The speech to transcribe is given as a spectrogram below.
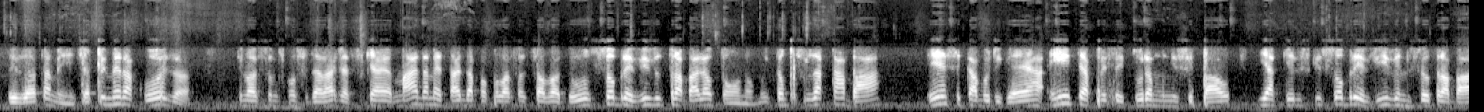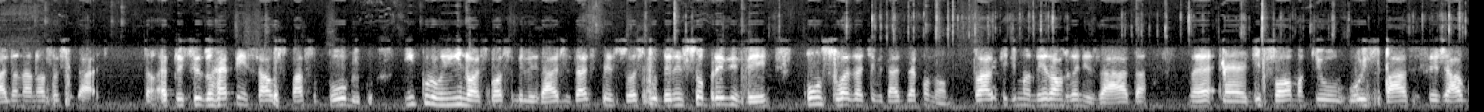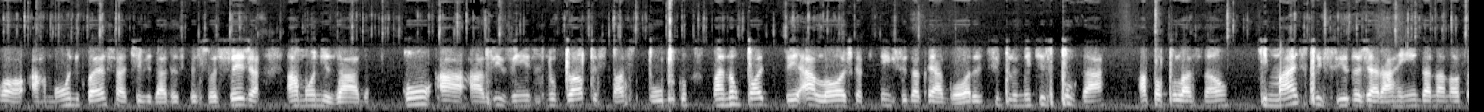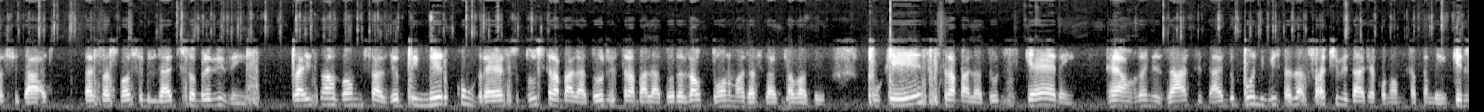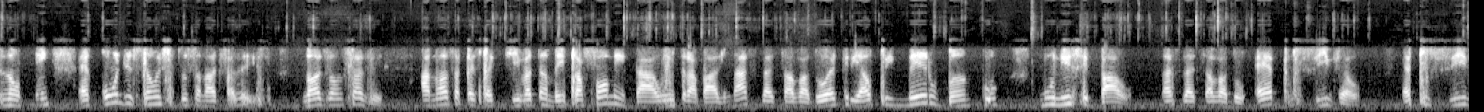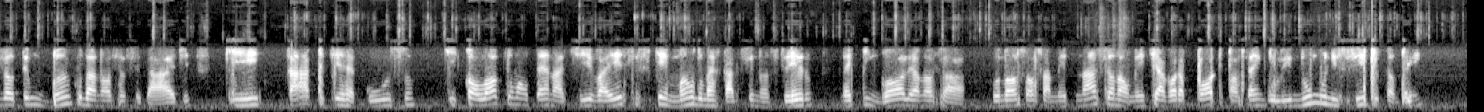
Exatamente. A primeira coisa que nós temos considerar é que é mais da metade da população de Salvador sobrevive do trabalho autônomo. Então precisa acabar esse cabo de guerra entre a prefeitura municipal e aqueles que sobrevivem do seu trabalho na nossa cidade. Então, é preciso repensar o espaço público, incluindo as possibilidades das pessoas poderem sobreviver com suas atividades econômicas. Claro que de maneira organizada, né, é, de forma que o, o, espaço seja algo harmônico, essa atividade das pessoas seja harmonizada com a, a vivência no próprio espaço público, mas não pode ser a lógica que tem sido até agora de simplesmente expurgar a população que mais precisa gerar renda na nossa cidade das suas possibilidades de sobrevivência. Para isso, nós vamos fazer o primeiro congresso dos trabalhadores e trabalhadoras autônomas da cidade de Salvador, porque esses trabalhadores querem reorganizar a cidade do ponto de vista da sua atividade econômica também, que eles não têm é condição institucional de fazer isso. Nós vamos fazer. A nossa perspectiva também para fomentar o trabalho na cidade de Salvador é criar o primeiro banco municipal na cidade de Salvador. É possível é possível ter um banco da nossa cidade que capte recurso, que coloque uma alternativa a esse esquemão do mercado financeiro, né, que engole a nossa, o nosso orçamento nacionalmente e agora pode passar a engolir no município também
